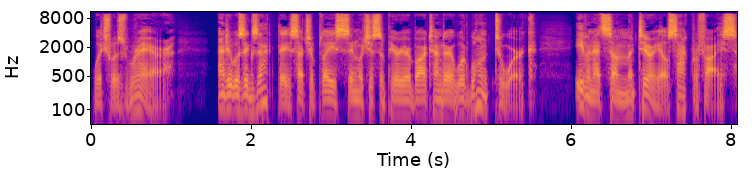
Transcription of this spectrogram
which was rare, and it was exactly such a place in which a superior bartender would want to work, even at some material sacrifice.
